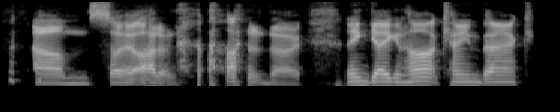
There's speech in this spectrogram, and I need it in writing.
um, so I don't, I don't know. Then Geoghegan Hart came back,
